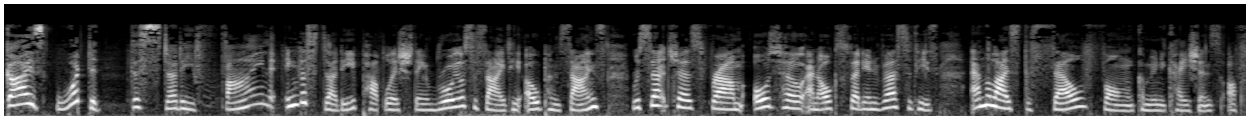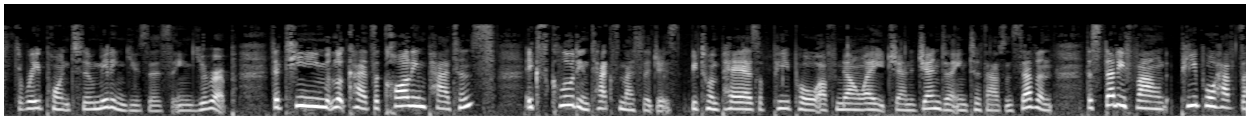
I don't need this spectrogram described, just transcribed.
Guys, what did this study find? In the study published in Royal Society Open Science, researchers from Oslo and Oxford universities analyzed the cell phone communications of 3.2 million users in Europe. The team looked at the calling patterns, excluding text messages, between pairs of people of known age and gender in 2007. The study found people have the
